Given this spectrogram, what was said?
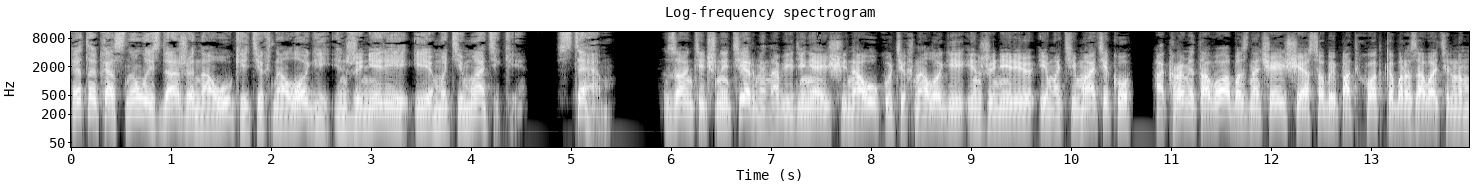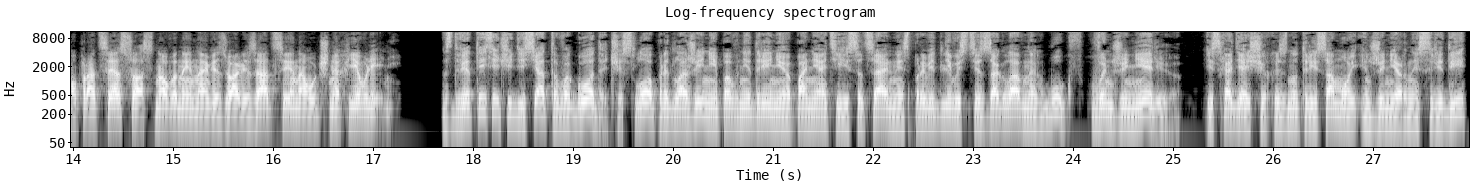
Это коснулось даже науки, технологий, инженерии и математики. STEM. Зонтичный термин, объединяющий науку, технологии, инженерию и математику, а кроме того обозначающий особый подход к образовательному процессу, основанный на визуализации научных явлений. С 2010 года число предложений по внедрению понятий социальной справедливости с заглавных букв в инженерию, исходящих изнутри самой инженерной среды,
